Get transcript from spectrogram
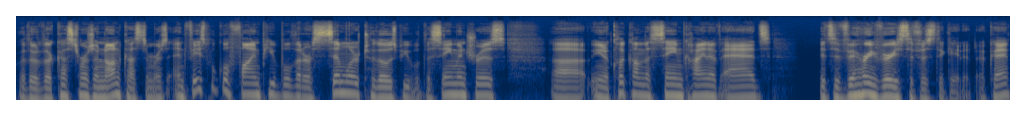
whether they're customers or non-customers, and Facebook will find people that are similar to those people, with the same interests. Uh, you know, click on the same kind of ads. It's very, very sophisticated. Okay.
